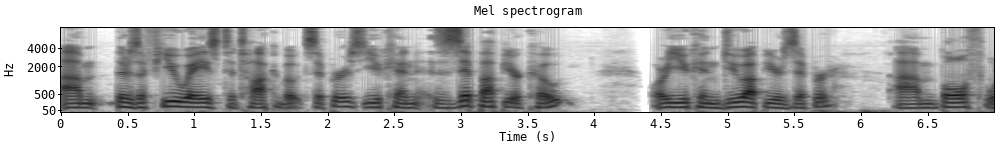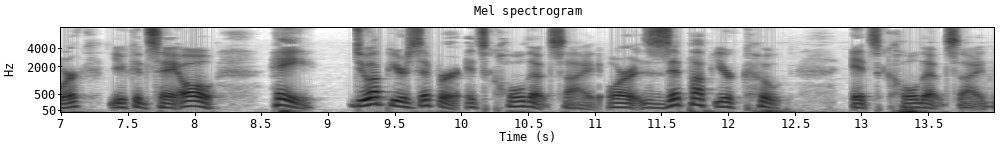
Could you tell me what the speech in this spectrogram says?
Um, there's a few ways to talk about zippers. You can zip up your coat, or you can do up your zipper. Um, both work. You could say, oh, hey, do up your zipper, it's cold outside, or zip up your coat, it's cold outside.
